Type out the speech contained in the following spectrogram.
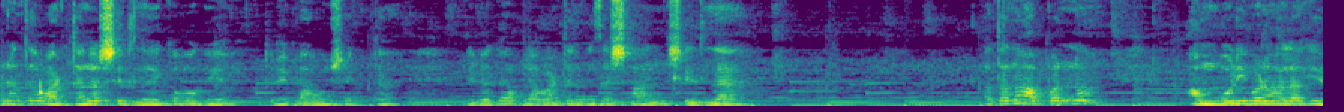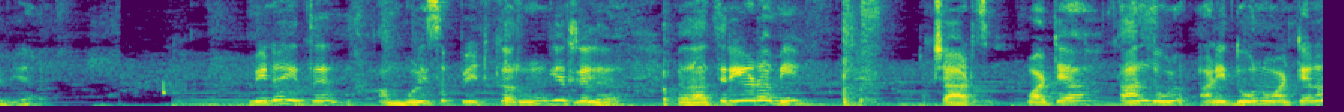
पण आता वाटाणा शिजला आहे का बघूया. तुम्ही पाहू शकता. हे बघा आपला वाटाणा कसा छान शिजला आहे आता ना आपण ना आंबोळी बनवायला घेऊया. मी ना इथे आंबोळीचं पीठ करून घेतलेलं आहे. रात्री ना मी चार वाट्या तांदूळ आणि दोन वाट्या ना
